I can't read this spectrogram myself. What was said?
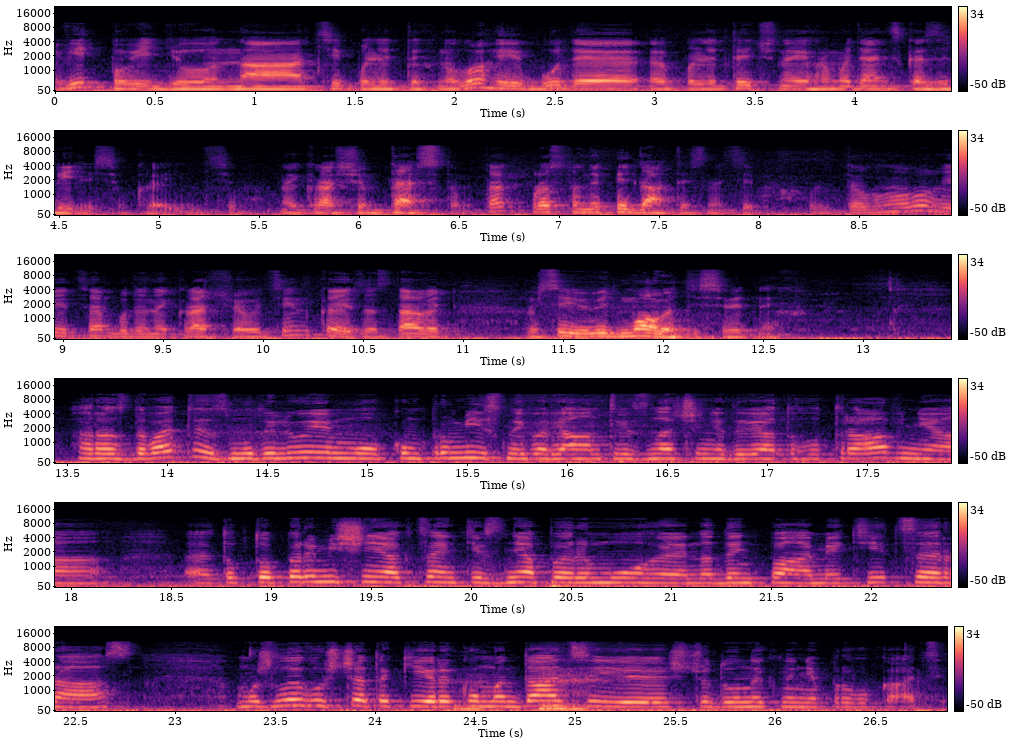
відповіддю на ці політтехнології буде е, політична і громадянська зрілість українців. Найкращим тестом. Так просто не піддатись на ці політтехнології. Це буде найкраща оцінка і заставить Росію відмовитись від них. Гаразд, давайте змоделюємо компромісний варіант відзначення 9 травня, Е, тобто переміщення акцентів з Дня перемоги на День пам'яті. Це раз. Можливо, ще такі рекомендації щодо уникнення провокацій.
